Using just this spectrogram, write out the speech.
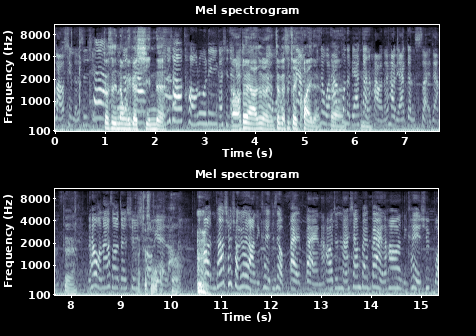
高兴的事情，就是弄一个新的，我就是要投入另一个新的。哦，对啊，这个这个是最快的，就是我要过得比他更好，然后他比他更帅这样子。对。然后我那个时候就去求月老，然后你知道去求月老，你可以就是有拜拜，然后就拿香拜拜，然后你可以去卜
